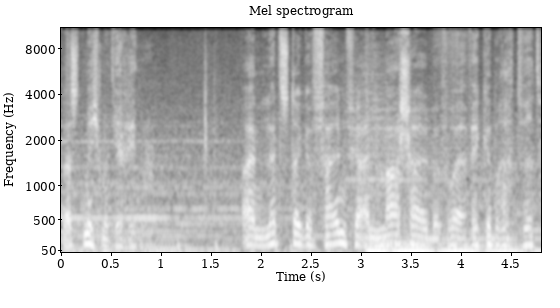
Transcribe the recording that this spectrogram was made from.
Lasst mich mit ihr reden. Ein letzter Gefallen für einen Marschall, bevor er weggebracht wird.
